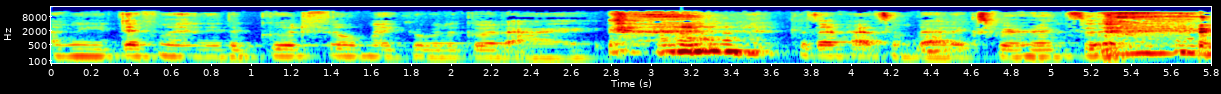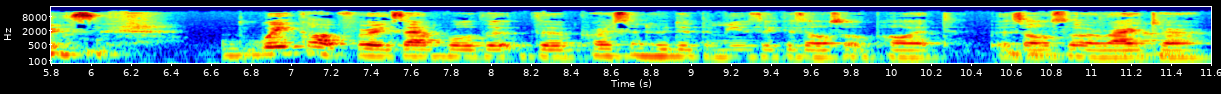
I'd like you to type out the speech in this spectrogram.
I mean, you definitely need a good filmmaker with a good eye because I've had some bad experiences. Wake Up, for example, the, the person who did the music is also a poet, is mm-hmm. also a writer.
